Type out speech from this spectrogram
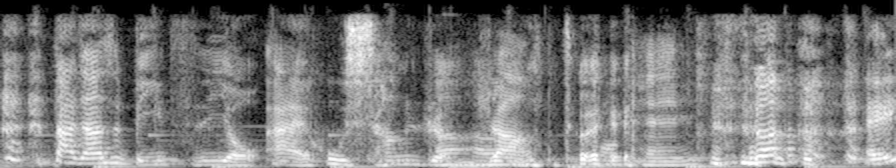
大家是彼此有爱，互相忍让，对。OK，哎、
